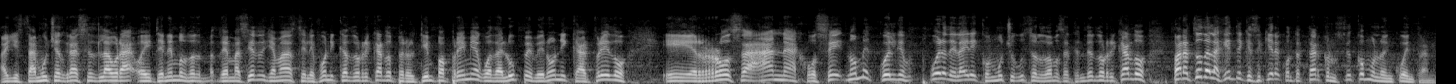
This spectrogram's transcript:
Ahí está, muchas gracias Laura. Hoy tenemos demasiadas llamadas telefónicas, don Ricardo, pero el tiempo apremia. Guadalupe, Verónica, Alfredo, eh, Rosa, Ana, José. No me cuelguen fuera del aire, con mucho gusto los vamos a atender, don Ricardo. Para toda la gente que se quiera contactar con usted, ¿cómo lo encuentran?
